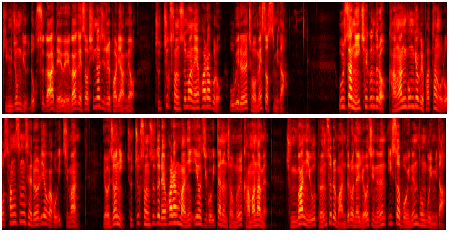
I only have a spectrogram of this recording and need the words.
김종규, 녹수가 내 외곽에서 시너지를 발휘하며 주축 선수만의 활약으로 우위를 점했었습니다. 울산이 최근 들어 강한 공격을 바탕으로 상승세를 이어가고 있지만 여전히 주축 선수들의 활약만이 이어지고 있다는 점을 감안하면 중반 이후 변수를 만들어낼 여지는 있어 보이는 동부입니다.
